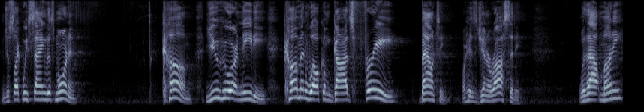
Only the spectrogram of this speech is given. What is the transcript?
And just like we sang this morning, come, you who are needy, come and welcome God's free bounty or his generosity. Without money,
